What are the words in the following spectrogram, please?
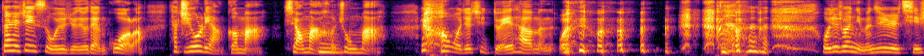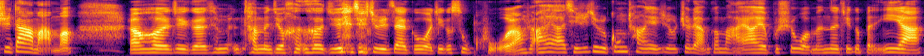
但是这次我就觉得有点过了，它只有两个码，小码和中码，然后我就去怼他们，我就。我就说你们这是歧视大码吗？然后这个他们他们就很 就就就是在给我这个诉苦，然后说哎呀，其实就是工厂也就这两个码呀，也不是我们的这个本意啊。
